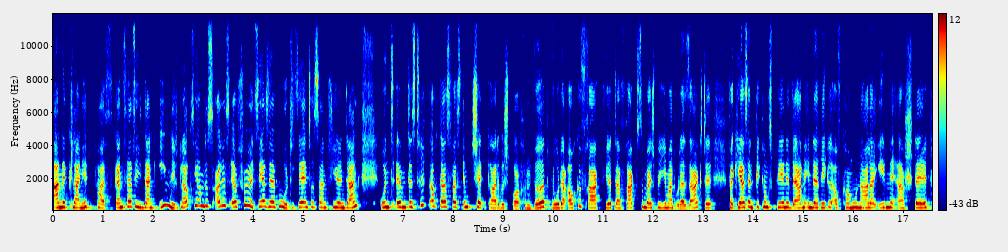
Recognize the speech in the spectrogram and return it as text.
Anne Klein-Hitpass, ganz herzlichen Dank Ihnen. Ich glaube, Sie haben das alles erfüllt. Sehr, sehr gut. Sehr interessant. Vielen Dank. Und ähm, das trifft auch das, was im Chat gerade besprochen wird oder auch gefragt wird. Da fragt zum Beispiel jemand oder sagte, Verkehrsentwicklungspläne werden in der Regel auf kommunaler Ebene erstellt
